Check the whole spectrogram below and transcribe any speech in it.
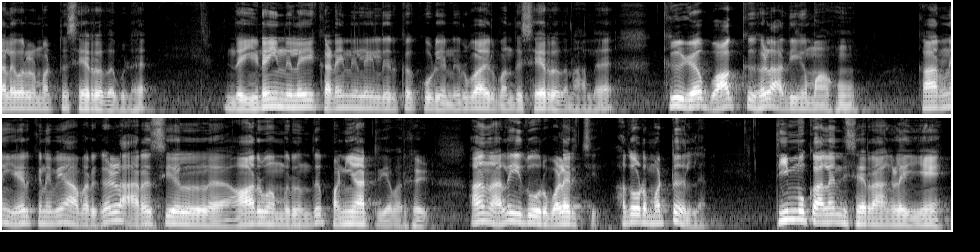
தலைவர்கள் மட்டும் சேர்றதை விட இந்த இடைநிலை கடைநிலையில் இருக்கக்கூடிய நிர்வாகிகள் வந்து சேர்றதுனால கீழே வாக்குகள் அதிகமாகும். காரணம் ஏற்கனவே அவர்கள் அரசியல் ஆர்வம் இருந்து பணியாற்றியவர்கள். அதனால் இது ஒரு வளர்ச்சி. அதோடு மட்டும் இல்லை திமுகலேருந்து சேர்றாங்களே ஏன்?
